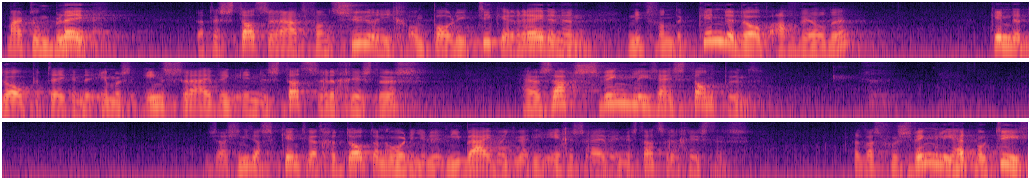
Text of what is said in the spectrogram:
Maar toen bleek dat de stadsraad van Zurich om politieke redenen niet van de kinderdoop af wilde. Kinderdoop betekende immers inschrijving in de stadsregisters. Herzag Zwingli zijn standpunt. Dus als je niet als kind werd gedoopt, dan hoorde je er niet bij, want je werd niet ingeschreven in de stadsregisters. Dat was voor Zwingli het motief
